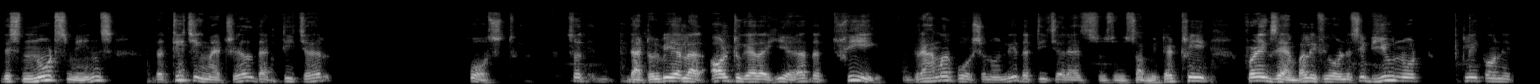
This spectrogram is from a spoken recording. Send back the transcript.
This notes means the teaching material that teacher post. So that will be all together here, the three grammar portion only the teacher has submitted. Three, for example, if you want to see view note, click on it.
